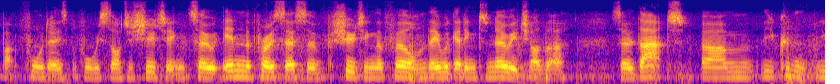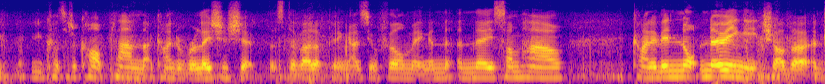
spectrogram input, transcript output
about four days before we started shooting. So, in the process of shooting the film, they were getting to know each other. So that um, you couldn't, you, you sort of can't plan that kind of relationship that's developing as you're filming, and and they somehow, kind of in not knowing each other and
